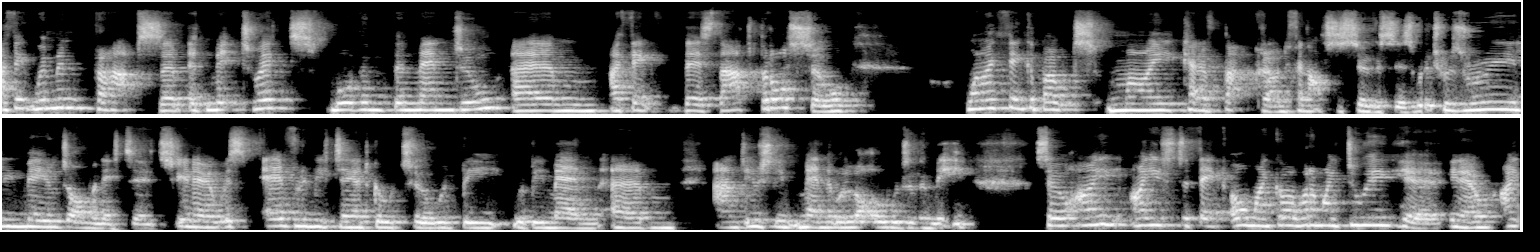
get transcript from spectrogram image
I think women perhaps um, admit to it more than, than men do. Um, I think there's that, but also when I think about my kind of background in financial services, which was really male dominated, you know, it was every meeting I'd go to would be would be men, um, and usually men that were a lot older than me. So I, I used to think, oh my God, what am I doing here? You know, I,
